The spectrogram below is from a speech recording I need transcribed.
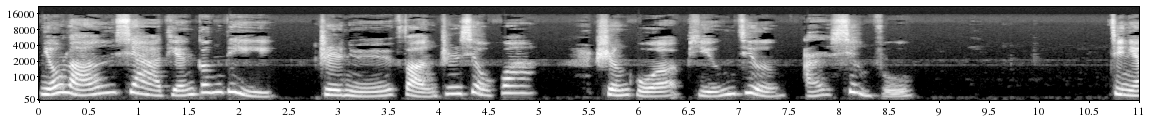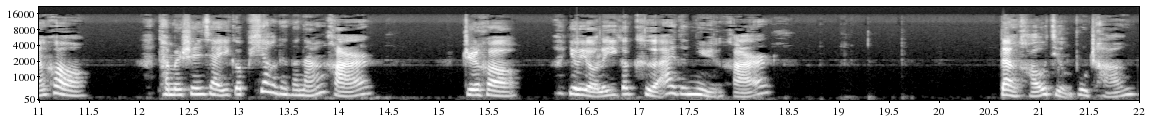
牛郎下田耕地，织女纺织绣花，生活平静而幸福。几年后，他们生下一个漂亮的男孩，之后。又有了一个可爱的女孩，但好景不长。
